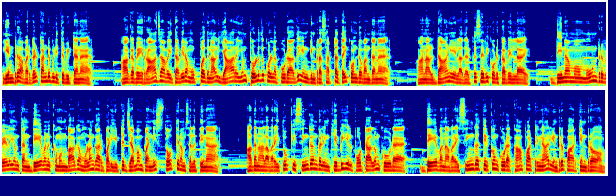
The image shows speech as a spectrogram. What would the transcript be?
என்று அவர்கள் கண்டுபிடித்து விட்டனர் ஆகவே ராஜாவை தவிர முப்பது நாள் யாரையும் தொழுது கொள்ளக்கூடாது என்கின்ற சட்டத்தை கொண்டு வந்தனர். ஆனால் தானியல் அதற்கு செவி கொடுக்கவில்லை. தினமும் மூன்று வேளையும் தன் தேவனுக்கு முன்பாக முழங்கார்படியிட்டு ஜெபம் பண்ணி ஸ்தோத்திரம் செலுத்தினார். அதனால் அவரை தூக்கி சிங்கங்களின் கெபியில் போட்டாலும் கூட தேவன் அவரை சிங்கத்திற்கும் கூட காப்பாற்றினார் என்று பார்க்கின்றோம்.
